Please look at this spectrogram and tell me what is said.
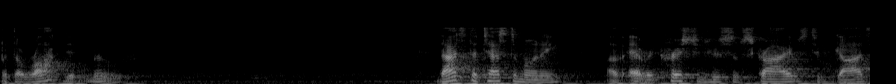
But the rock didn't move. That's the testimony of every Christian who subscribes to God's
